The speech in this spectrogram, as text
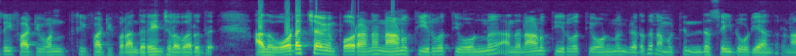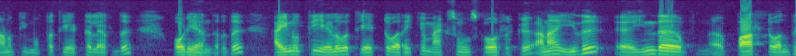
three forty one three forty four அந்த ரேஞ்சில் வருது. அதை உடச்சி அவன் போகிறான்னா நானூற்றி இருபத்தி ஒன்று அந்த நானூற்றி இருபத்தி ஒன்றுங்கிறது நமக்கு இந்த சைடு ஓடியாந்துடும் நானூற்றி முப்பத்தி எட்டுலேருந்து ஓடியாந்துருது ஐநூற்றி எழுபத்தி எட்டு வரைக்கும் மேக்ஸிமம் ஸ்கோர் இருக்குது ஆனால் இது இந்த பார்ட் வந்து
